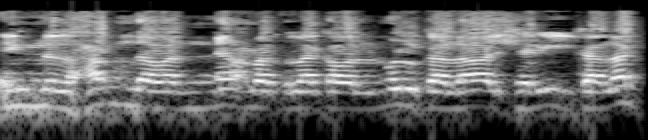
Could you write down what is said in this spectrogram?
ان الحمد والنعمت لک والملک لا شریک لک،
